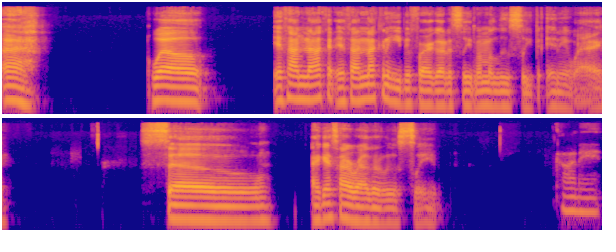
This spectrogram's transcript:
Uh, well, if I'm not gonna if I'm not gonna eat before I go to sleep, I'm gonna lose sleep anyway. So I guess I'd rather lose sleep. Got it.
